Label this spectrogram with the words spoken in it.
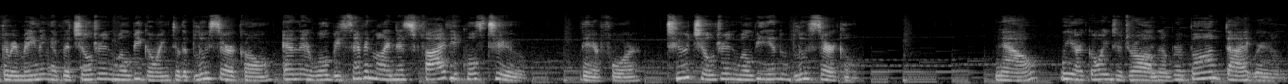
the remaining of the children will be going to the blue circle, and there will be 7 minus 5 equals 2. Therefore, two children will be in the blue circle. Now, we are going to draw a number bond diagram.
